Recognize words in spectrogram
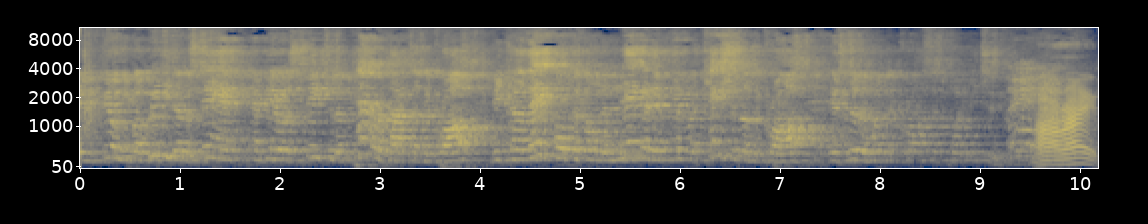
if you follow me and you feel me, but we need to understand and be able to speak to the paradox of the cross because they focus on the negative implications of the cross instead of what the cross is pointing to. All right.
